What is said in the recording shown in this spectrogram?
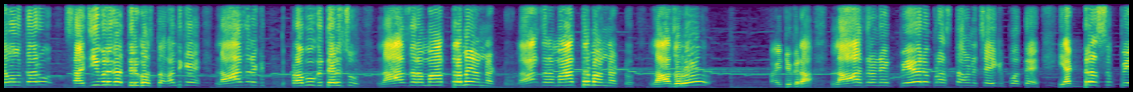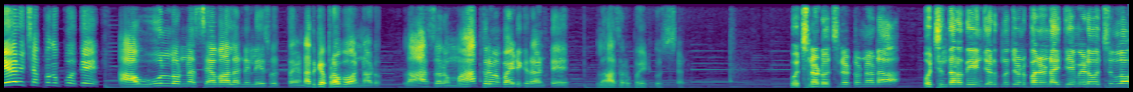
ఏమవుతారు? సజీవులుగా తిరిగి వస్తారు అందుకే లాజర్ ప్రభుకు తెలుసు లాజర్ మాత్రమే అన్నట్టు లాజర్ మాత్రమే అన్నట్టు లాజరు బయటికి రా. లాజర్ అనే పేరు ప్రస్తావన చేయకపోతే అడ్రస్ పేరు చెప్పకపోతే ఆ ఊళ్ళో ఉన్న శవాలన్నీ లేచి వస్తాయండి అందుకే ప్రభు అన్నాడు లాజరు మాత్రమే బయటికి రా అంటే లాజరు బయటకు వచ్చాడు వచ్చినాడు వచ్చినట్టున్నాడా? వచ్చిన తర్వాత ఏం జరుగుతుందో చూడండి పన్నెండు అధ్యాయం ఏడో వచ్చినలో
